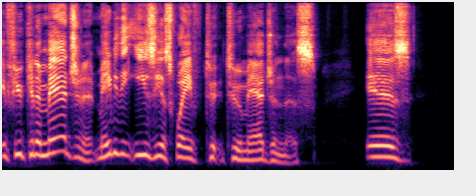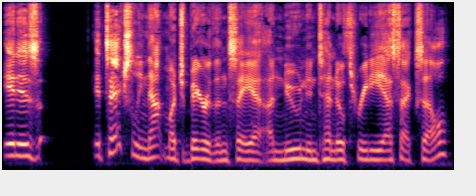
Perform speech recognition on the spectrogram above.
If you can imagine it, maybe the easiest way to, to imagine this is it is it's actually not much bigger than say a, a, new Nintendo 3DS XL,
